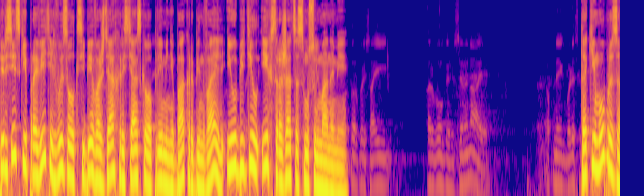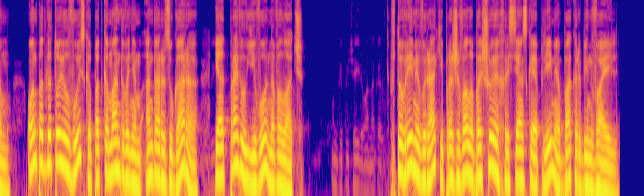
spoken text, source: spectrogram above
Персидский правитель вызвал к себе вождя христианского племени Бакр бин Вайль и убедил их сражаться с мусульманами. Таким образом, он подготовил войско под командованием Андара Зугара и отправил его на Валач. В то время в Ираке проживало большое христианское племя Бакр бин Вайль.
